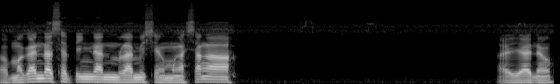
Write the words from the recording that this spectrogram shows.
Uh, maganda sa tingnan, marami siyang mga sanga. Ayan o. Oh.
